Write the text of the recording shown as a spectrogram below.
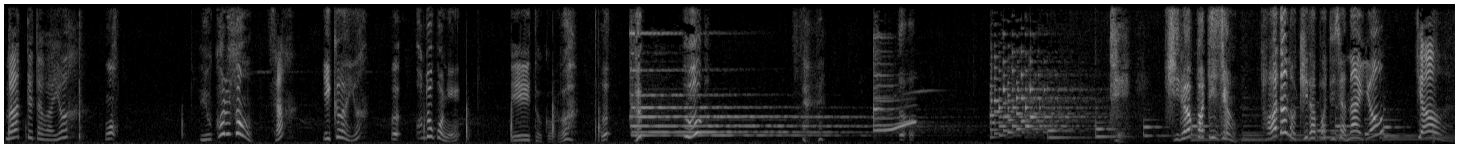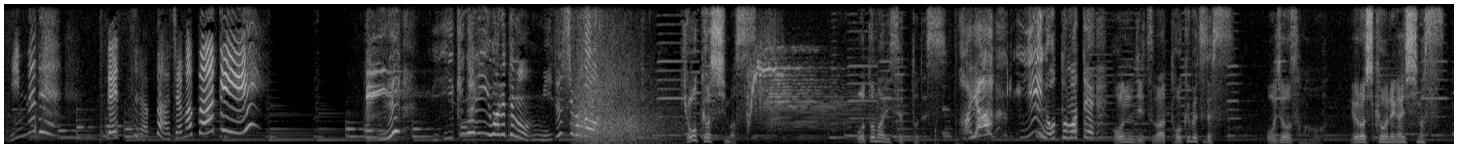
待ってたわよ。ゆかりさん。さ？行くわよ。えどこに？いいところ。っ。てキラパティじゃん。ただのキラパティじゃないよ。今日はみんなでレッツラパジャマパーテいきなり言われても水島が。許可しますお泊まりセットです。早っ！いいの？止まって。本日は特別です。お嬢様をよろしくお願いします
